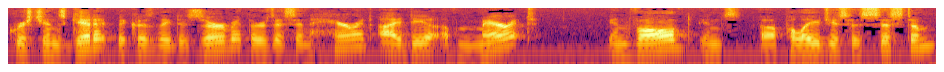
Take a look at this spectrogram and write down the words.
Christians get it because they deserve it. There's this inherent idea of merit involved in uh, Pelagius' system.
